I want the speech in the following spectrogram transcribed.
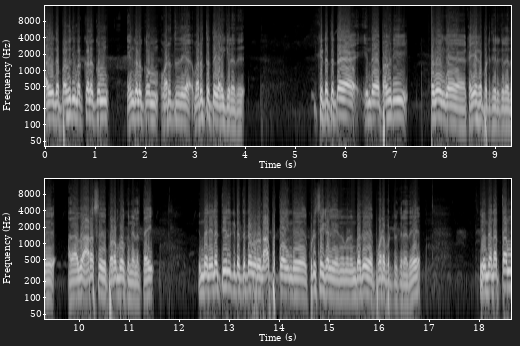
அது இந்த பகுதி மக்களுக்கும் எங்களுக்கும் வருத்தத்தை வருத்தத்தை அளிக்கிறது. கிட்டத்தட்ட இந்த பகுதி இங்கே கையகப்படுத்தி இருக்கிறது அதாவது அரசு புறம்போக்கு நிலத்தை. இந்த நிலத்தில் கிட்டத்தட்ட ஒரு நாற்பத்தி ஐந்து குடிசைகள் என்பது போடப்பட்டிருக்கிறது. இந்த நத்தம்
